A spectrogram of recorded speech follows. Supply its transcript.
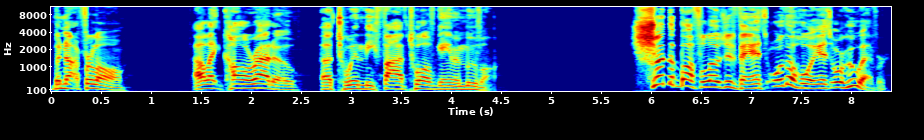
but not for long. I like Colorado uh, to win the 5 12 game and move on. Should the Buffaloes advance, or the Hoyas, or whoever,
